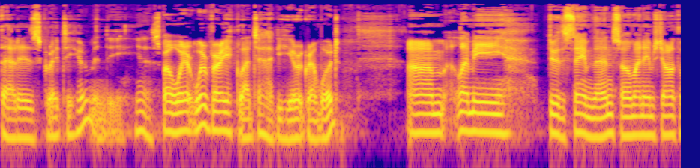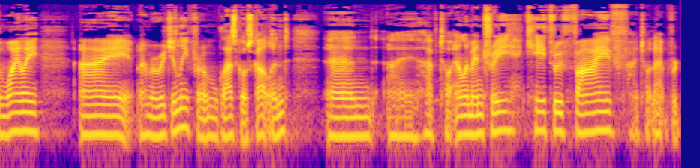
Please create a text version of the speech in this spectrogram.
That is great to hear, Mindy. Yes. Well, we're, we're very glad to have you here at Grantwood. Um, let me do the same then. So my name is Jonathan Wylie. I am originally from Glasgow, Scotland, and I have taught elementary K through five. I taught that for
